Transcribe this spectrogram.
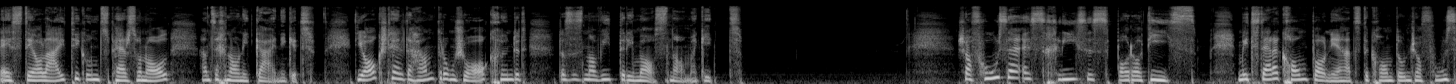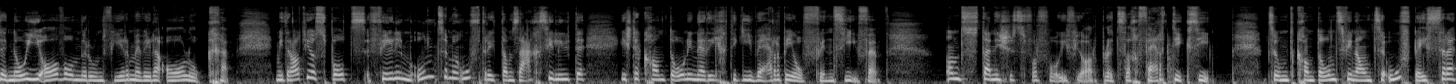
Die SDA-Leitung und das Personal haben sich noch nicht geeinigt. Die Angestellten haben darum schon angekündigt, dass es noch weitere Massnahmen gibt. Schaffhausen ein kleines Paradies. Mit dieser Kampagne hat der Kanton Schaffhausen neue Anwohner und Firmen anlocken. Mit Radiospots, Film und einem Auftritt am 6 Leuten ist der Kanton in eine richtige Werbeoffensive. Und dann ist es vor fünf Jahren plötzlich fertig gewesen. Um die Kantonsfinanzen aufzubessern,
